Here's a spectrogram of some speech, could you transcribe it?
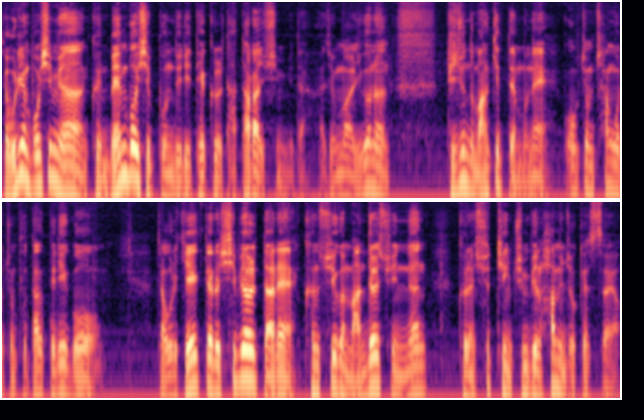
자, 우리는 보시면 그 멤버십 분들이 댓글을 다 달아주십니다. 아, 정말 이거는 비중도 많기 때문에 꼭 좀 참고 좀 부탁드리고 자 우리 계획대로 12월 달에 큰 수익을 만들 수 있는 그런 슈팅 준비를 하면 좋겠어요.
